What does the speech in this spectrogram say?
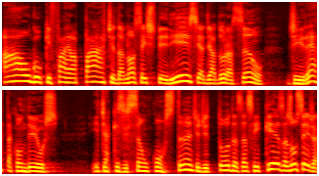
algo que faz parte da nossa experiência de adoração direta com Deus e de aquisição constante de todas as riquezas, ou seja,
